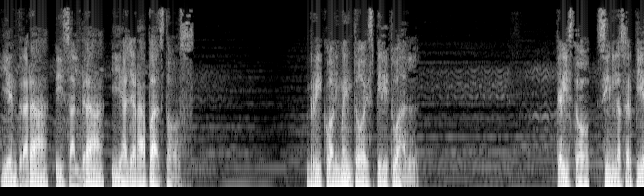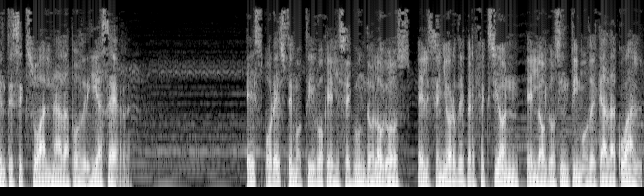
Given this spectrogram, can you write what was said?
y entrará, y saldrá, y hallará pastos. Rico alimento espiritual. Cristo, sin la serpiente sexual nada podría ser. Es por este motivo que el segundo Logos, el Señor de perfección, el Logos íntimo de cada cual,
